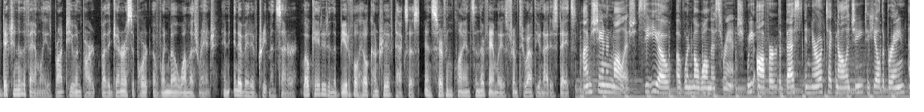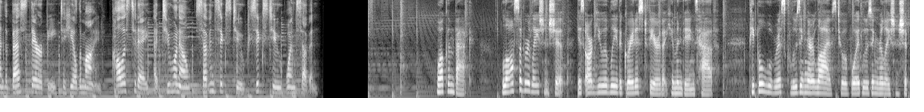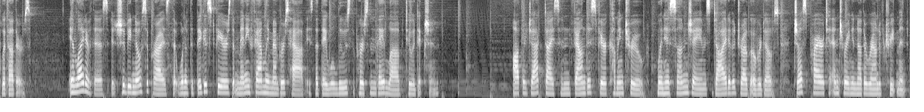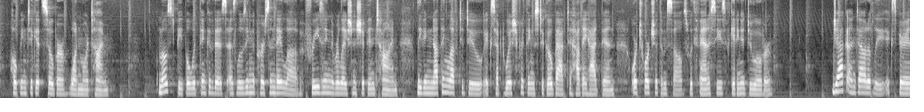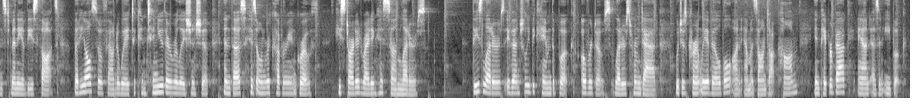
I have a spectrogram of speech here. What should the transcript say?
Addiction in the Family is brought to you in part by the generous support of Windmill Wellness Ranch, an innovative treatment center located in the beautiful hill country of Texas and serving clients and their families from throughout the United States. I'm Shannon Malish, CEO of Windmill Wellness Ranch. We offer the best in neurotechnology to heal the brain and the best therapy to heal the mind. Call us today at 210 762 6217. Welcome back. Loss of relationship is arguably the greatest fear that human beings have. People will risk losing their lives to avoid losing relationship with others. In light of this, it should be no surprise that one of the biggest fears that many family members have is that they will lose the person they love to addiction. Author Jack Dyson found this fear coming true when his son James died of a drug overdose just prior to entering another round of treatment, hoping to get sober one more time. Most people would think of this as losing the person they love, freezing the relationship in time, leaving nothing left to do except wish for things to go back to how they had been, or torture themselves with fantasies of getting a do over. Jack undoubtedly experienced many of these thoughts, but he also found a way to continue their relationship and thus his own recovery and growth. He started writing his son letters. These letters eventually became the book, Overdose Letters from Dad, which is currently available on Amazon.com in paperback and as an ebook.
